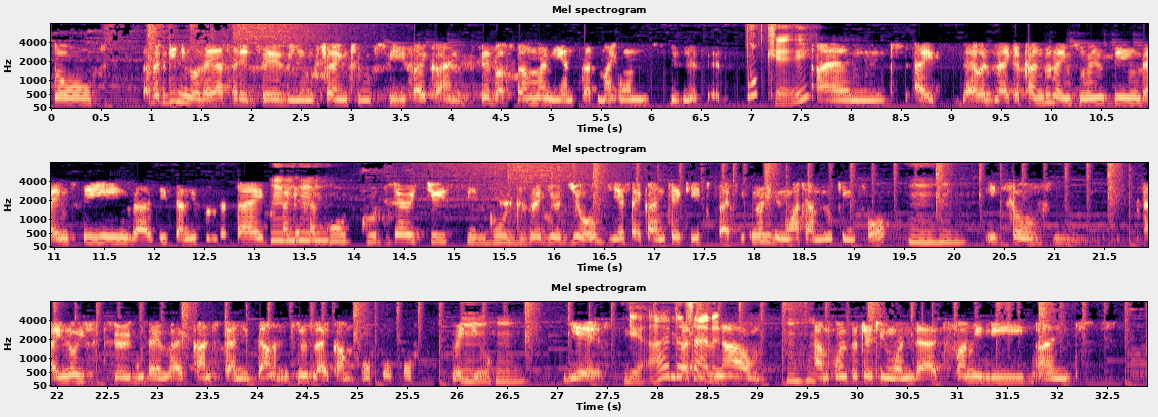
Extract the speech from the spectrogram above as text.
So, at the beginning of the year, I started saving, trying to see if I can save up some money and start my own businesses. Okay. And I, I was like, I can do the influencing, the emceeing, the this and this on the side. If I get a good, good, very juicy, good radio job, yes, I can take it, but it's not even what I'm looking for. Mm-hmm. It's so, I know it's very good, I, I can't turn it down. It's not like I'm off, off, off radio. Yes. Yeah, I But understand. it. now mm-hmm. I'm concentrating on that family and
